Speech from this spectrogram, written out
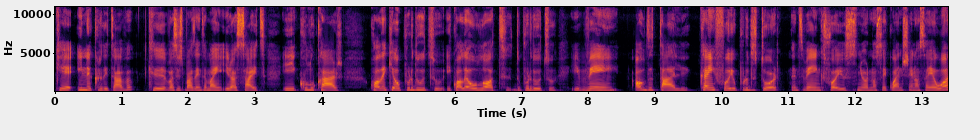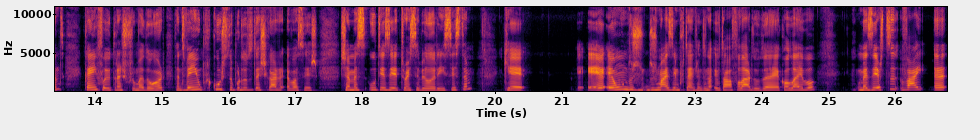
que é inacreditável, que vocês podem também ir ao site e colocar qual é que é o produto e qual é o lote do produto e veem ao detalhe quem foi o produtor, portanto, veem que foi o senhor não sei quantos, nem não sei aonde, quem foi o transformador, portanto, veem o percurso do produto até chegar a vocês. Chama-se UTZ Traceability System, que é, é, é um dos, dos mais importantes. Portanto, eu estava a falar do da Ecolabel, mas este vai a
